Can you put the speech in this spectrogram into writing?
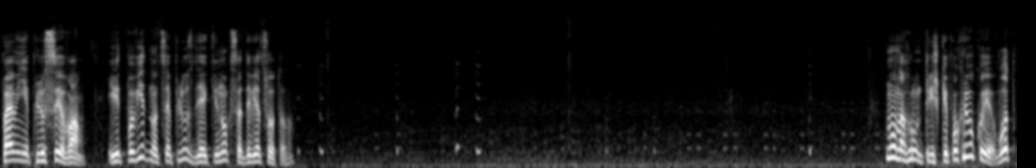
певні плюси вам. І відповідно це плюс для Equinox 900. Ну, на ґрунт трішки похрюкує. От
